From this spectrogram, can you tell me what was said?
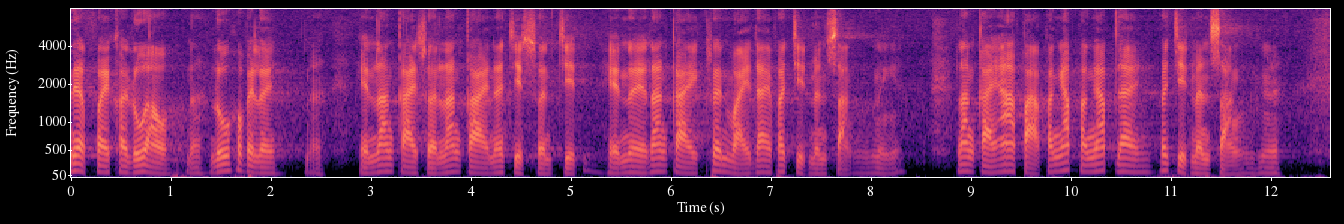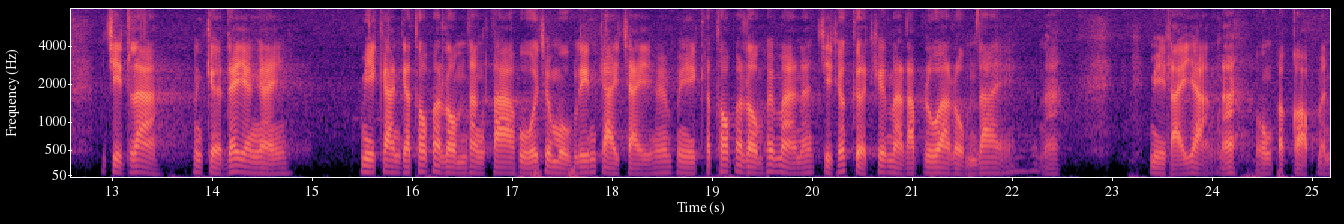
เนี่ยไปคอยรู้เอานะรู้เข้าไปเลยนะเห็นร่างกายส่วนร่างกายนะ จิตส่วนจิต เห็นเลยร่างกายเคลื่อนไหวได้เพราะจิตมันสั่งอย่างเงี้ยร่างกายอ้าปากประงับประงับได้เพราะจิตมันสั่งนะจิตล่ะมันเกิดได้ยังไง มีการกระทบอารมณ์ทางตาหูจมูกลิ้นกายใจมีกระทบอารมณ์ขึ้นมานะจิตก็เกิดขึ้นมารับรู้อารมณ์ได้นะมีหลายอย่างนะ องค์ประกอบมัน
